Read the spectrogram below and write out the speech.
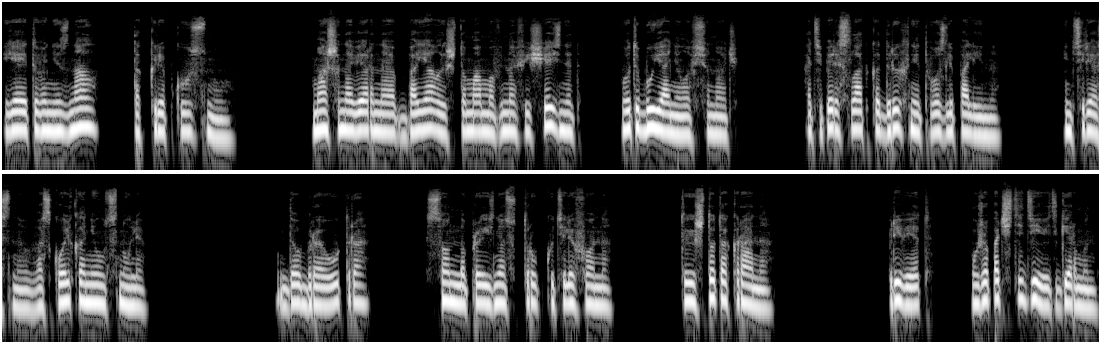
Я этого не знал, так крепко уснул. Маша, наверное, боялась, что мама вновь исчезнет, вот и буянила всю ночь а теперь сладко дрыхнет возле Полины. Интересно, во сколько они уснули? «Доброе утро», — сонно произнес в трубку телефона. «Ты что так рано?» «Привет. Уже почти девять, Герман».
